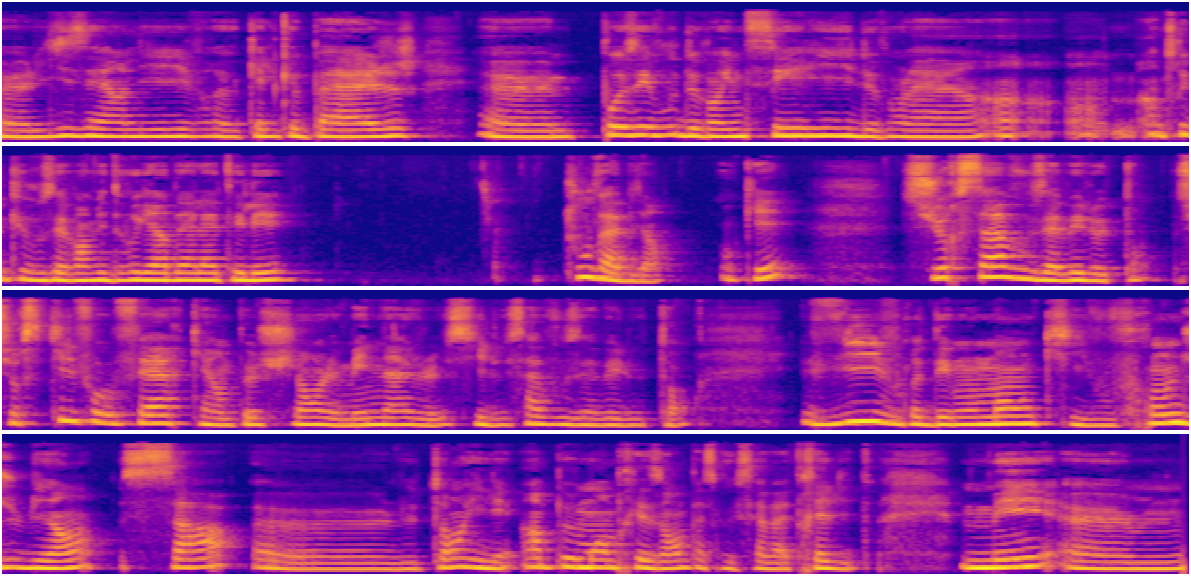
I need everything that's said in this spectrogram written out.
euh, lisez un livre, quelques pages, euh, posez-vous devant une série, devant un, truc que vous avez envie de regarder à la télé. Tout va bien, ok? Sur ça, vous avez le temps. Sur ce qu'il faut faire, qui est un peu chiant, le ménage, le ci, ça, vous avez le temps vivre des moments qui vous feront du bien, ça, euh, le temps, il est un peu moins présent parce que ça va très vite. Mais euh,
